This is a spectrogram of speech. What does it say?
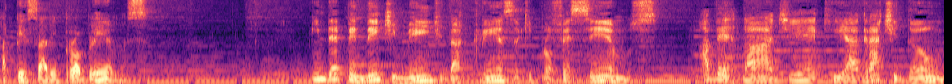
a pensar em problemas. Independentemente da crença que professemos, a verdade é que a gratidão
